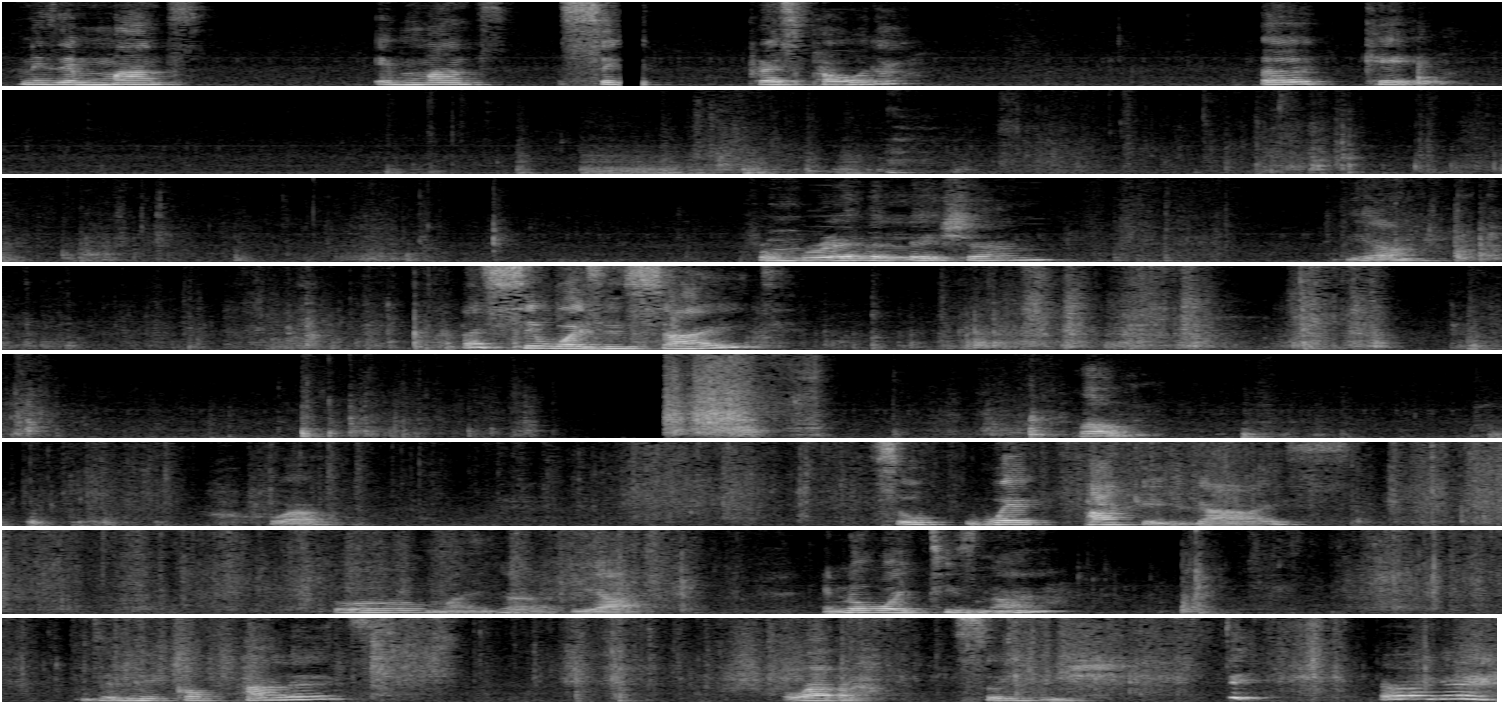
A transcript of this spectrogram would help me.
And it's a month, a month sick press powder. Okay. From Revolution. Yeah. Let's see what's inside. Wow. Wow. So wet package, guys. Oh my God. Yeah. I know what it is now. The makeup palette. Wow. So huge. okay.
